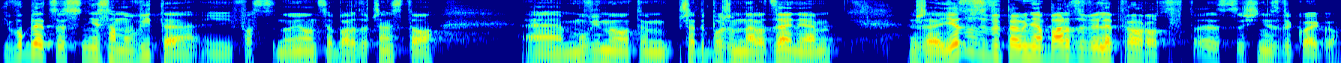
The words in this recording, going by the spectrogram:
I w ogóle co jest niesamowite i fascynujące, bardzo często e, mówimy o tym przed Bożym Narodzeniem, że Jezus wypełnia bardzo wiele proroctw. To jest coś niezwykłego.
